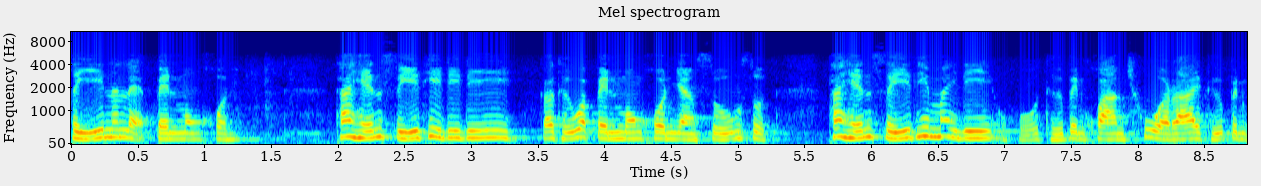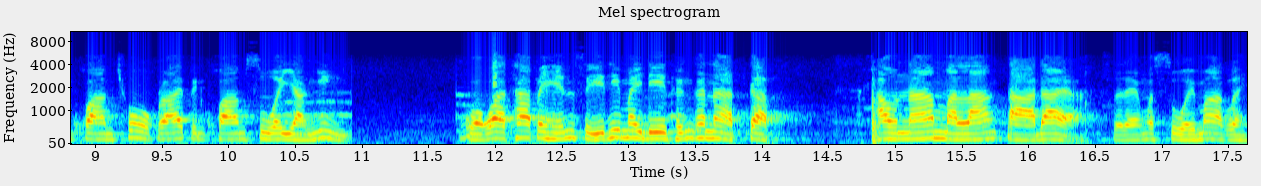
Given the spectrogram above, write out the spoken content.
สีนั่นแหละเป็นมงคล ถ้าเห็นสีที่ดีๆ ก็ถือว่าเป็นมงคลอย่างสูงสุด ถ้าเห็นสีที่ไม่ดีโอ้โหถือเป็นความชั่วร้าย ถือเป็นความโชคร้ายเป็นความซวยอย่างยิ่ง บอกว่าถ้าไปเห็นสีที่ไม่ดีถึงขนาดกับเอาน้ำมาล้างตาได้อะแสดงว่าซวยมากเลย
